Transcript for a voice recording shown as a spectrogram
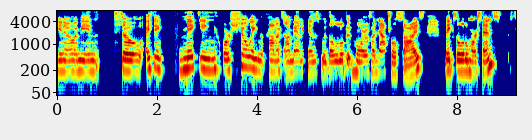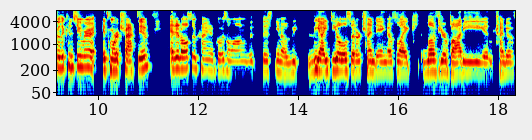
You know, I mean, so I think making or showing the product on mannequins with a little bit more of a natural size makes a little more sense for the consumer. It's more attractive. And it also kind of goes along with this, you know, the, the ideals that are trending of like love your body and kind of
